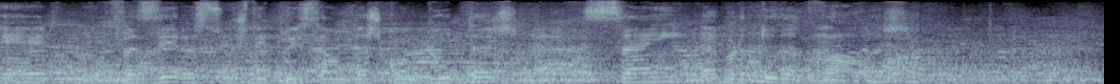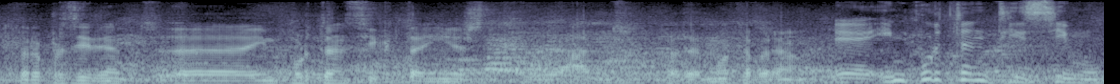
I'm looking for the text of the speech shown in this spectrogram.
é fazer a substituição das condutas sem abertura de valas. Para Presidente, a importância que tem este ato para Montabrão? É importantíssimo.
